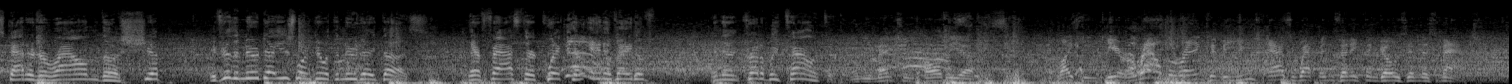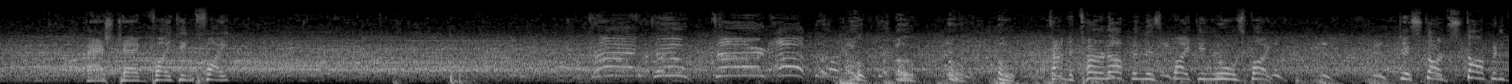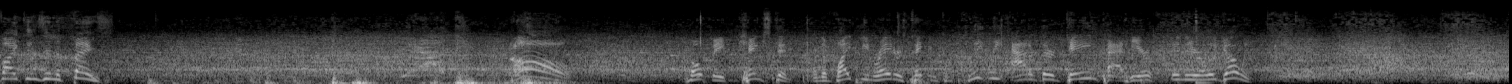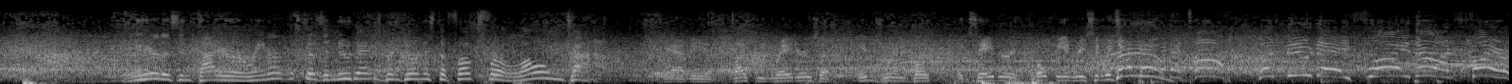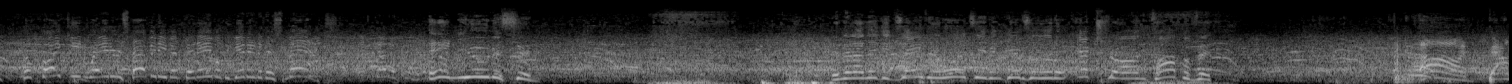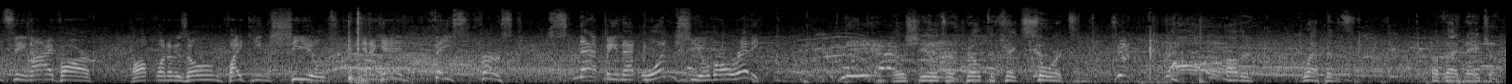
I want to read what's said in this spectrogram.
scattered around the ship. If you're the New Day, you just want to do what the New Day does. They're fast, they're quick, they're innovative, and they're incredibly talented. And you mentioned all the uh, Viking gear around the ring can be used as weapons. Anything goes in this match. Hashtag Viking fight. Time to turn up! Oh, oh, oh, oh. Time to turn up in this Viking rules fight. Just start stomping Vikings in the face. Oh! Kofi Kingston and the Viking Raiders taken completely out of their game pad here in the early going. You hear this entire arena? That's because the New Day has been doing this to folks for a long time. Yeah, the uh, Viking Raiders uh, injuring both Xavier and Kofi in recent weeks. Down the top! The New Day fly! They're on fire! The Haven't even been able to get into this match. In unison. And then I think Xavier Woods even gives a little extra on top of it. Oh, and bouncing Ivar off one of his own Viking shields. And again, face first, snapping that one shield already. Those shields are built to take swords and other weapons of that nature.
